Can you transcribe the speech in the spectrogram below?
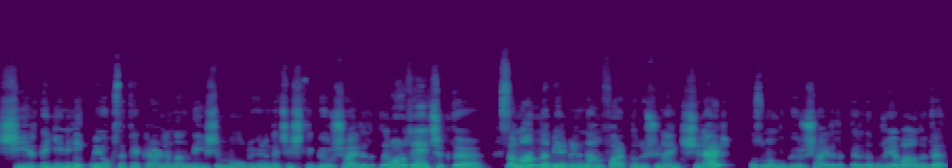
şiirde yenilik mi yoksa tekrarlanan değişim mi olduğu yönünde çeşitli görüş ayrılıkları ortaya çıktı. Zamanla birbirinden farklı düşünen kişiler o zaman bu görüş ayrılıkları da buraya bağladı.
